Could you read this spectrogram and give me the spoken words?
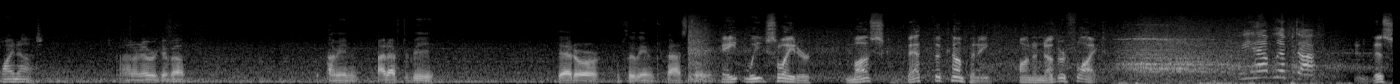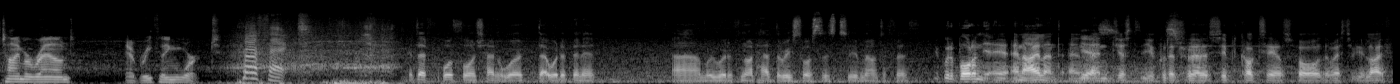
Why not? I don't ever give up. I mean, I'd have to be dead or completely incapacitated. Eight weeks later, Musk bet the company on another flight. We have liftoff. And this time around, everything worked. Perfect. If that fourth launch hadn't worked, that would have been it. Um, we would have not had the resources to mount a fifth. You could have bought an, an island and, Yes. and just you could have uh, sipped cocktails for the rest of your life.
